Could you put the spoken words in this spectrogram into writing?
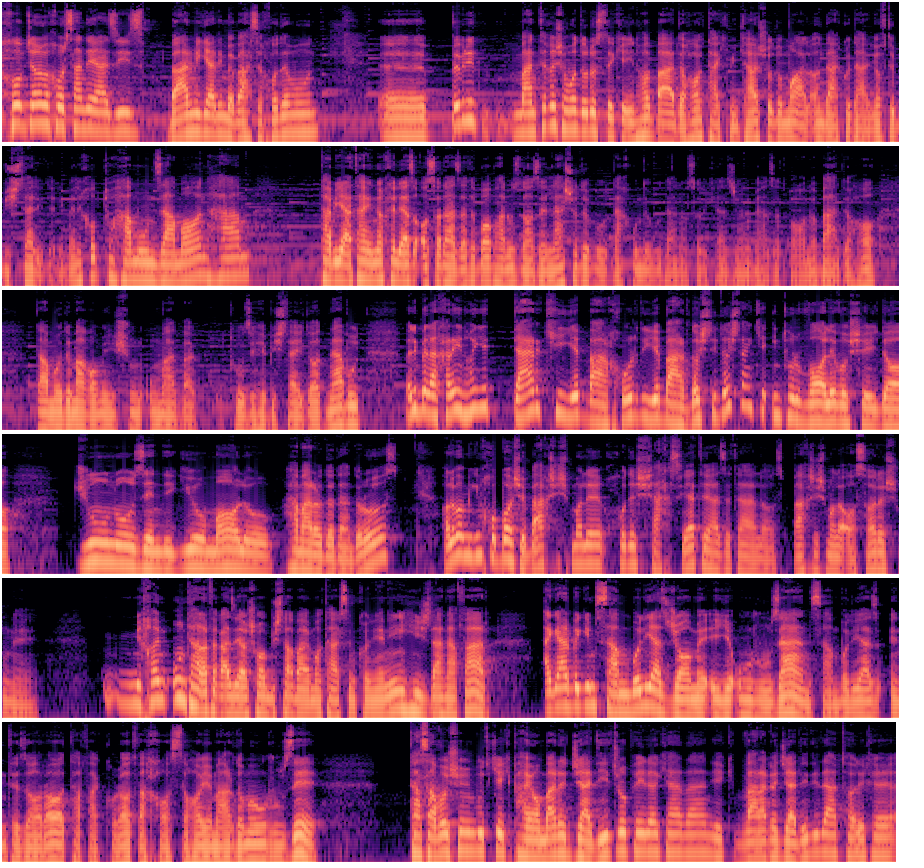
خب جناب خورسنده عزیز برمیگردیم به بحث خودمون. ببینید منطق شما درسته که اینها بعدها تکمیلتر شد و ما الان درک و دریافت بیشتری داریم. ولی خب تو همون زمان هم طبیعتا اینا خیلی از آثار حضرت باب هنوز نازل نشده بود نخونده بودن آثاری که از جانب حضرت با حالا بعدها در مورد مقام ایشون اومد و توضیح بیشتری داد نبود. ولی بالاخره اینها یه درکی یه برخوردی یه برداشتی داشتن که اینطور واله و شیدا جون و زندگی و مال و همه را دادن درست؟ حالا ما میگیم خب باشه بخشش مال خود شخصیت حضرت علاست بخشش مال آثارشونه. می‌خوایم اون طرف قضیه رو شما بیشتر برای ما ترسیم کنیم. یعنی این 18 نفر اگر بگیم سمبولی از جامعه اون روزن سمبولی از انتظارات تفکرات و خواسته های مردم اون روزه تصورشون این بود که یک پیامبر جدید رو پیدا کردن یک ورق جدیدی در تاریخ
